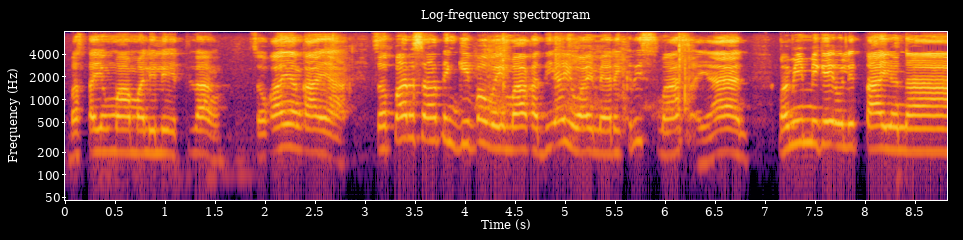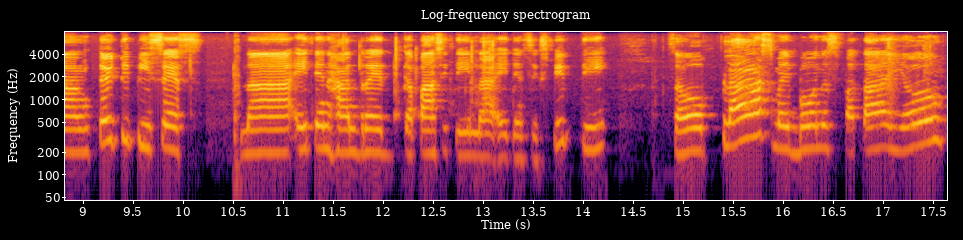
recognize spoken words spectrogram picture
Basta yung mga maliliit lang. So kayang-kaya. So para sa ating giveaway mga ka-DIY, Merry Christmas. Ayan. Mamimigay ulit tayo ng 30 pieces na 1800 capacity na 18650. So plus may bonus pa tayong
